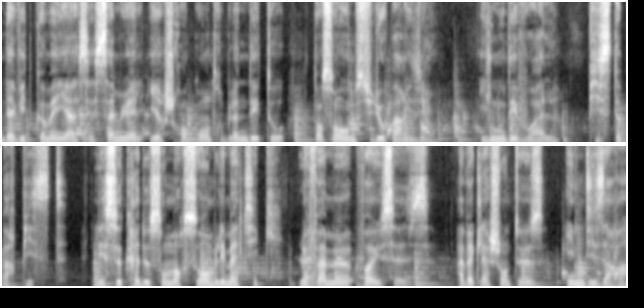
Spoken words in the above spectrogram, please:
David Comeyas et Samuel Hirsch rencontrent Blundetto dans son home studio parisien. Ils nous dévoilent, piste par piste, les secrets de son morceau emblématique, le fameux Voices, avec la chanteuse Indy Zara.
